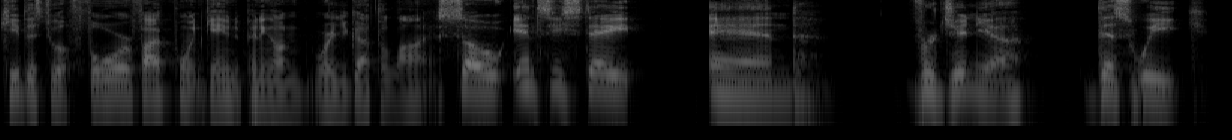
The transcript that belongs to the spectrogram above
keep this to a four or five point game, depending on where you got the line. So NC State and Virginia this week,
